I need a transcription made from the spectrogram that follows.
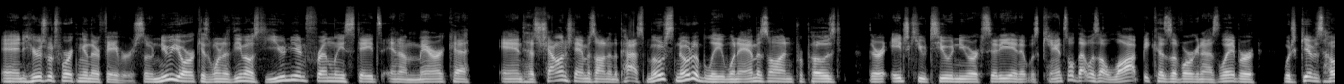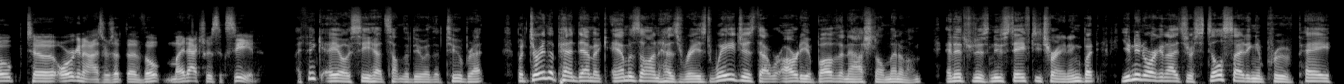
And here's what's working in their favor. So, New York is one of the most union friendly states in America and has challenged Amazon in the past, most notably when Amazon proposed their HQ2 in New York City and it was canceled. That was a lot because of organized labor, which gives hope to organizers that the vote might actually succeed. I think AOC had something to do with it too, Brett. But during the pandemic, Amazon has raised wages that were already above the national minimum and introduced new safety training. But union organizers are still citing improved pay,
